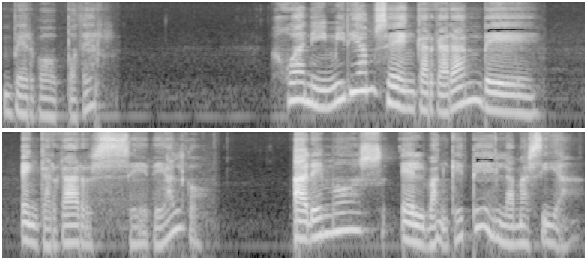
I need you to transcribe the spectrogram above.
Verbo poder. Juan y Miriam se encargarán de encargarse de algo. Haremos el banquete en la masía.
